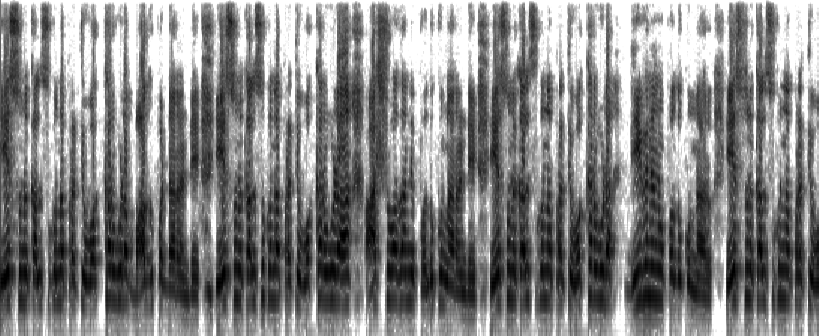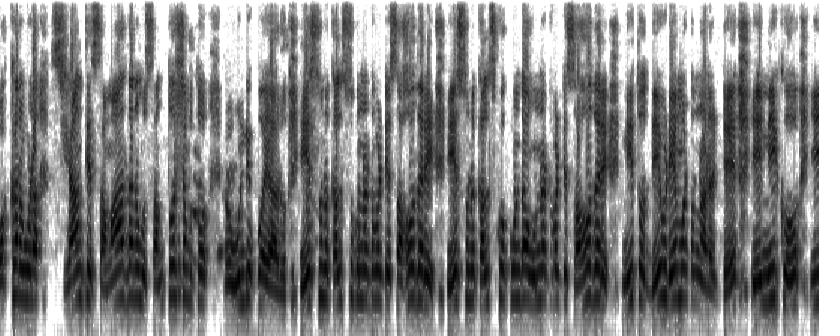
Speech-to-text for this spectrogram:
యేసును కలుసుకున్న ప్రతి ఒక్కరు కూడా బాగుపడ్డారండి. యేసును కలుసుకున్న ప్రతి ఒక్కరు కూడా ఆశీర్వాదాన్ని పొందుకున్నారండి. ఏసును కలుసుకున్న ప్రతి ఒక్కరు కూడా దీవెనను పొందుకున్నారు. యేసును కలుసుకున్న ప్రతి ఒక్కరు కూడా శాంతి సమాధానము సంతోషంతో ఉండిపోయారు. యేసును కలుసుకున్నటువంటి సహోదరి యేసును కలుసుకోకుండా ఉన్నటువంటి సహోదరి నీతో దేవుడు ఏమంటున్నాడంటే నీకు ఈ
